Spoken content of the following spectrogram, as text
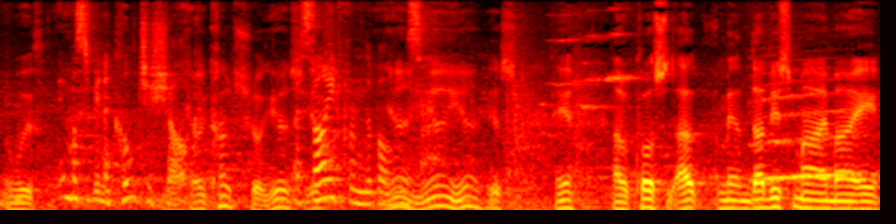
with It must have been a culture shock. A culture, yes. Aside yes. from the bombs. Yeah, yeah, yeah, yes, yeah. Of course, I, I mean that is my my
